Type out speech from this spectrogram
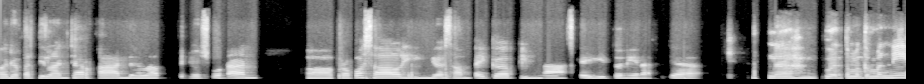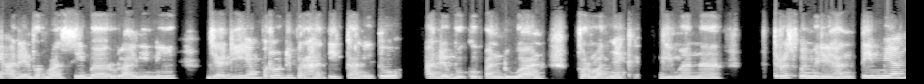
uh, dapat dilancarkan dalam penyusunan uh, proposal hingga sampai ke PIMNAS kayak gitu nih Nadia. Nah, buat teman-teman nih ada informasi baru lagi nih. Jadi yang perlu diperhatikan itu ada buku panduan. Formatnya gimana, terus pemilihan tim yang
